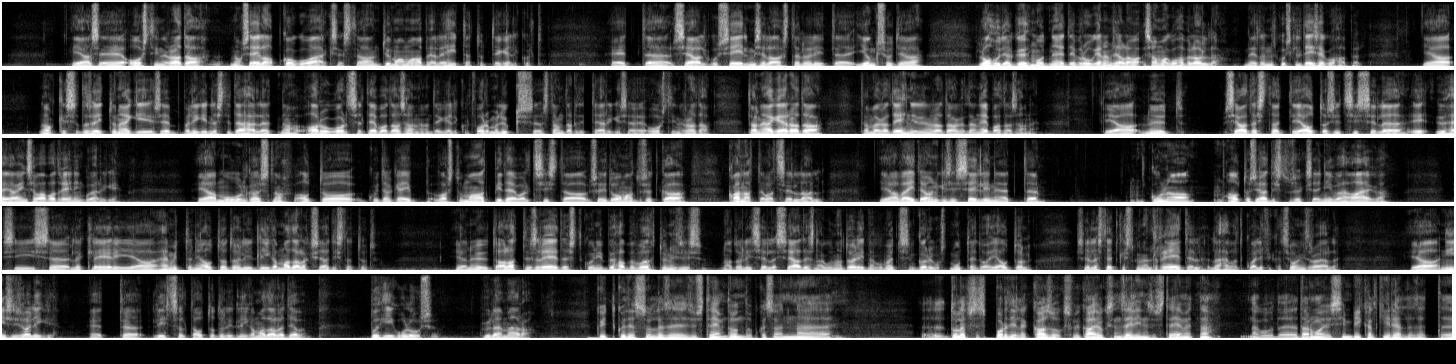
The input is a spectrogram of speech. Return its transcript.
ja see Austini rada, noh, see elab kogu aeg, sest ta on tümamaa peale ehitatud tegelikult. et seal, kus eelmisel aastal olid jõnksud ja lohud ja kühmud, need ei pruugi enam seal sama koha peal olla, need on nüüd kuskil teise koha peal. Ja noh, kes seda sõitu nägi, see pani kindlasti tähele, et noh, harukordselt ebatasane on tegelikult vormel üks standardite järgi see Austini rada. ta on äge rada, ta on väga tehniline rada, aga ta on ebatasane. ja nüüd seadestati autosid siis selle e-, ühe ja ainsa vabatreeningu järgi ja muuhulgas noh, auto, kui ta käib vastu maad pidevalt, siis ta sõiduomadused ka kannatavad selle all. ja väide ongi siis selline, et kuna auto seadistuseks jäi nii vähe aega, siis Leclerc'i ja Hamiltoni autod olid liiga madalaks seadistatud. ja nüüd alates reedest kuni pühapäeva õhtuni siis nad olid selles seades, nagu nad olid, nagu ma ütlesin, kõrgust muuta ei tohi autol, sellest hetkest, kui nad reedel lähevad kvalifikatsioonis rajale. ja nii siis oligi et äh, lihtsalt autod olid liiga madalad ja põhi kulus ülemäära. Kütt, kuidas sulle see süsteem tundub, kas on, äh, tuleb see spordile kasuks või kahjuks on selline süsteem, et noh, nagu Tarmo just siin pikalt kirjeldas, et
